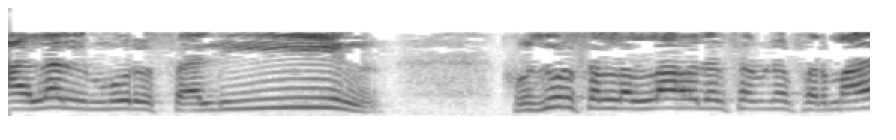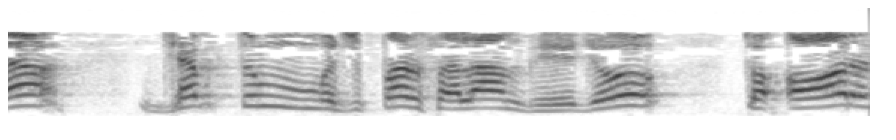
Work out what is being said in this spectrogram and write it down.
المرسلین حضور صلی اللہ علیہ وسلم نے فرمایا، جب تم مجھ پر سلام بھیجو، تو اور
